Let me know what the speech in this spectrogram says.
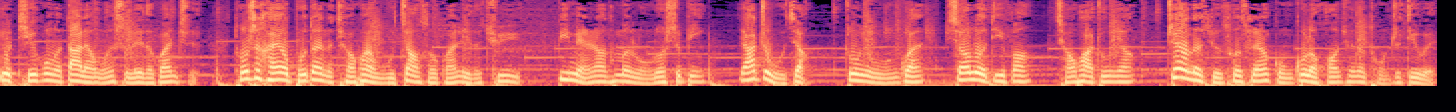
又提供了大量文史类的官职，同时还要不断的调换武将所管理的区域，避免让他们笼络士兵，压制武将，重用文官，削弱地方，强化中央。这样的举措虽然巩固了皇权的统治地位，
